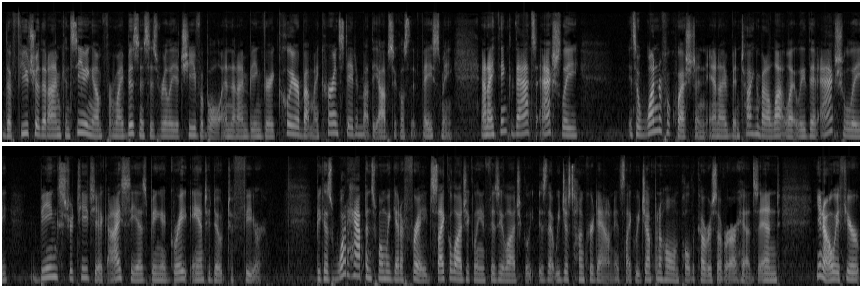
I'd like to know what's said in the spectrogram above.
the future that I'm conceiving of for my business is really achievable, and that I'm being very clear about my current state and about the obstacles that face me. And I think that's actually it's a wonderful question, and I've been talking about a lot lately that actually being strategic I see as being a great antidote to fear. Because what happens when we get afraid, psychologically and physiologically, is that we just hunker down. It's like we jump in a hole and pull the covers over our heads. And, you know, if you're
